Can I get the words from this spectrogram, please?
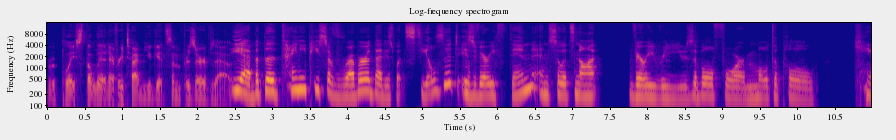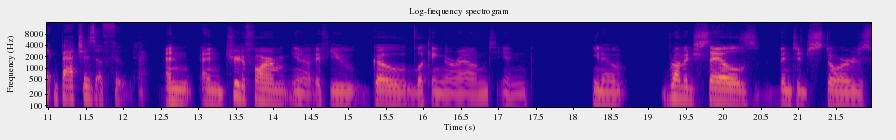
replace the lid every time you get some preserves out. Yeah, but the tiny piece of rubber that is what seals it is very thin, and so it's not very reusable for multiple can- batches of food. And and true to form, you know, if you go looking around in, you know, rummage sales, vintage stores,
